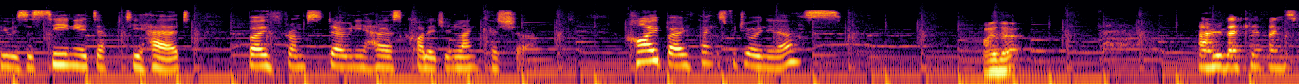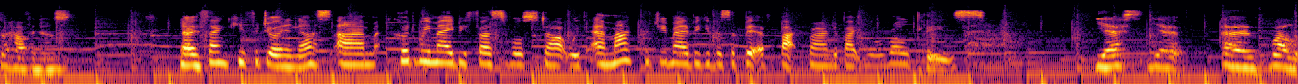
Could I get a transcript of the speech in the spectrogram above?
who is a Senior Deputy Head, both from Stonyhurst College in Lancashire. Hi, both. Thanks for joining us. Hi there. Hi, Rebecca. Thanks for having us. No, thank you for joining us. Um, could we maybe first of all start with Emma? Could you maybe give us a bit of background about your role, please? Yes, yeah. Um, well,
